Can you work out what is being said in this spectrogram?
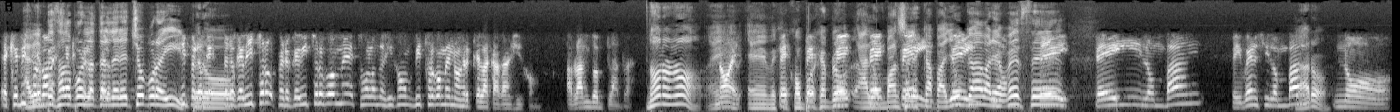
es que, había empezado por el lateral derecho por ahí. Sí, pero, pero... Que, pero, que, Víctor, pero que Víctor Gómez, estamos hablando de Gijón, Víctor Gómez no es el que la caga en Gijón, hablando en plata. No, no, no. no eh, en Gijón, por ejemplo, a Lombán se le escapa Yuca varias veces. Pei, Lombán, Pei y Lombán no,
